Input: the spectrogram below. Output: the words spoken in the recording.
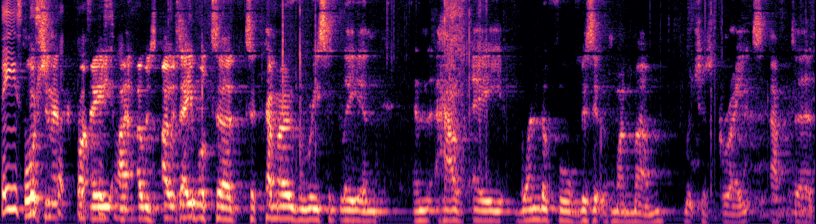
These, Fortunately, this, this I, I, was I was able to, to come over recently and, and have a wonderful visit with my mum, which is great after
